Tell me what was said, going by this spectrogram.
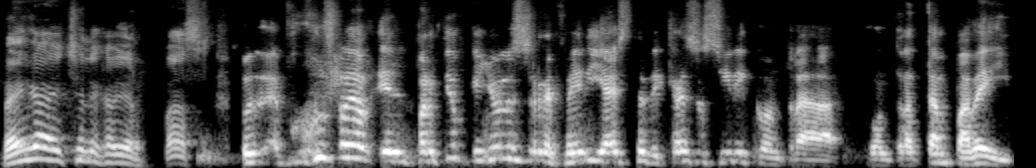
Venga, échale, Javier. Vas. Pues, justo el partido que yo les refería, este de Kansas City contra, contra Tampa Bay.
